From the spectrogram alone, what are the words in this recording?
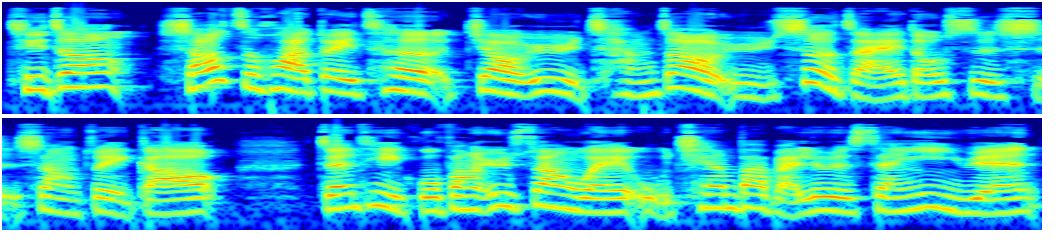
其中，少子化对策、教育、长照与社宅都是史上最高。整体国防预算为五千八百六十三亿元，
